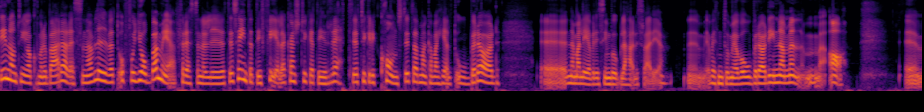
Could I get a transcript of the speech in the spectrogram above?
det är någonting jag kommer att bära resten av livet och få jobba med för resten av livet. Jag säger inte att det är fel, jag kanske tycker att det är rätt. Jag tycker det är konstigt att man kan vara helt oberörd eh, när man lever i sin bubbla här i Sverige. Eh, jag vet inte om jag var oberörd innan, men mm, ja. Eh,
